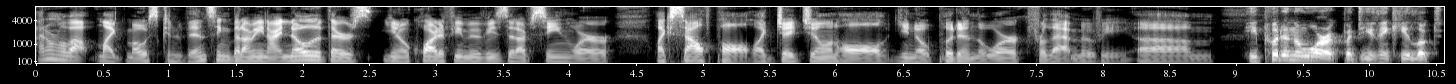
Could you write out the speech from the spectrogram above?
I don't know about like most convincing, but I mean, I know that there's you know quite a few movies that I've seen where like Southpaw, like Jake Gyllenhaal, you know, put in the work for that movie. Um, He put in the work, but do you think he looked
